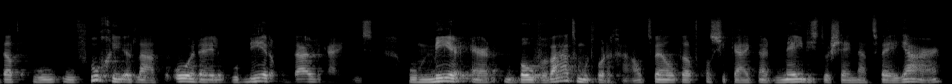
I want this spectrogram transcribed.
dat hoe, hoe vroeger je het laat beoordelen, hoe meer de onduidelijkheid is. Hoe meer er boven water moet worden gehaald. Terwijl dat als je kijkt naar het medisch dossier na twee jaar,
